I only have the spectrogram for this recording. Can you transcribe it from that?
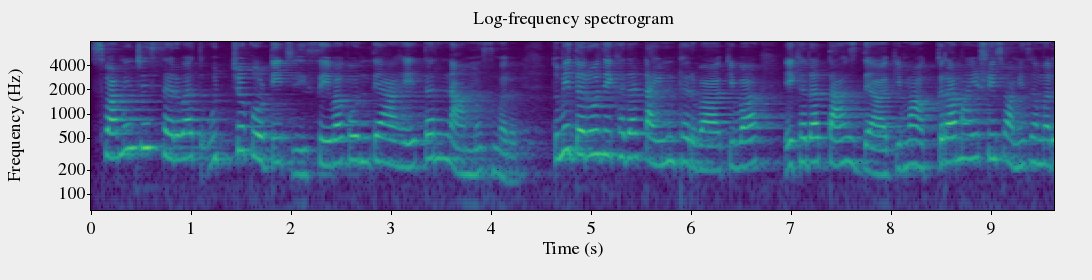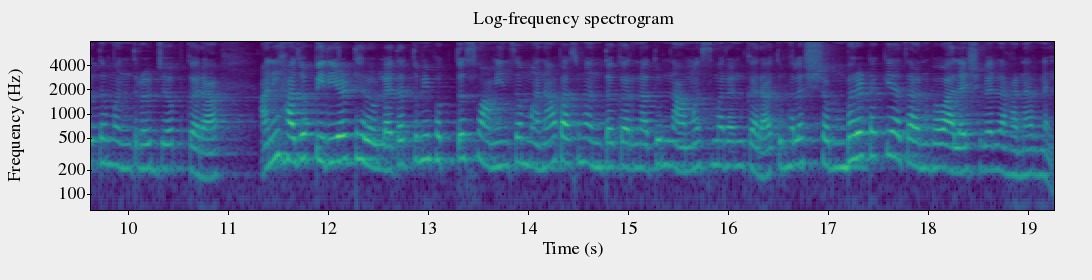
स्वामींची सर्वात उच्च कोटीची सेवा कोणत्या आहे तर नामस्मरण. तुम्ही दररोज एखादा टाईम ठरवा किंवा एखादा तास द्या किंवा अकरा माही श्री स्वामी समर्थ मंत्र जप करा. आणि हा जो पिरियड ठरवला आहे तर तुम्ही फक्त स्वामींचं मनापासून अंतकरणातून नामस्मरण करा. तुम्हाला शंभर टक्के याचा अनुभव आल्याशिवाय राहणार नाही.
